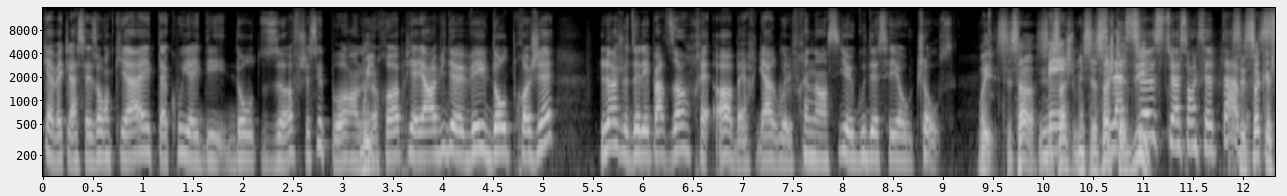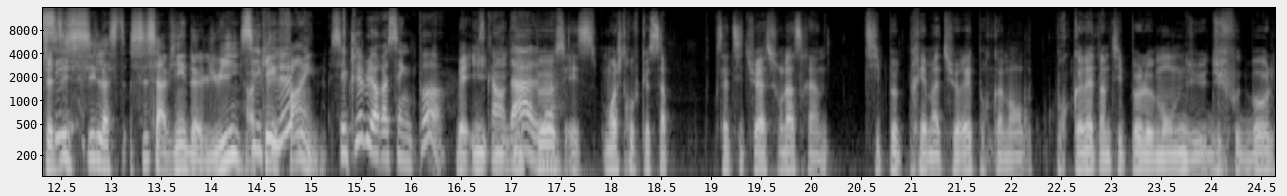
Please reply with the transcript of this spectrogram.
qu'avec la saison qui aille, tout à coup, il y ait des- d'autres offres, je sais pas, en Oui. Europe, puis il y a envie de vivre d'autres projets. Là, je veux dire, les partisans feraient Ah, ben regarde, Wilfred Nancy, il a le goût d'essayer autre chose. Oui, c'est ça. c'est Mais ça, mais c'est ça que je la te dis. seule situation acceptable. C'est ça que je te Si- dis. Si, la- si ça vient de lui, si OK, club, fine. Si le club le ressigne pas, Mais il, il- il Scandale, peut, et moi, je trouve que ça, cette situation-là serait un petit peu comment, pour connaître un petit peu le monde du, du football.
